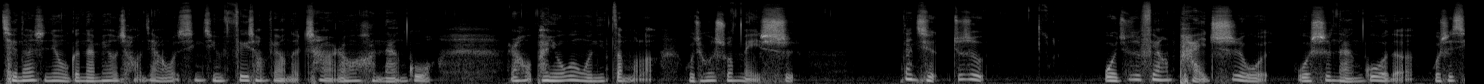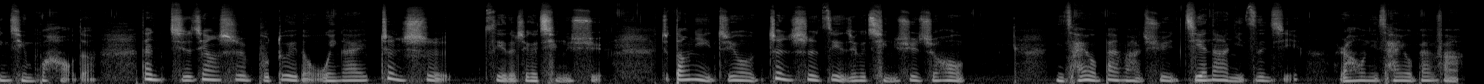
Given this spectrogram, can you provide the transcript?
前段时间我跟男朋友吵架，我心情非常非常的差，然后很难过。然后朋友问我你怎么了，我就会说没事。但其实就是。我就是非常排斥我，我是难过的，我是心情不好的，但其实这样是不对的。我应该正视自己的这个情绪。就当你只有正视自己的这个情绪之后，你才有办法去接纳你自己，然后你才有办法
